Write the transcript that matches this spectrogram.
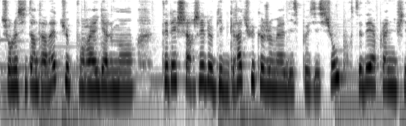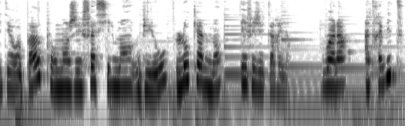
Sur le site internet, tu pourras également télécharger le guide gratuit que je mets à disposition pour t'aider à planifier tes repas pour manger facilement bio, localement et végétarien. Voilà, à très vite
